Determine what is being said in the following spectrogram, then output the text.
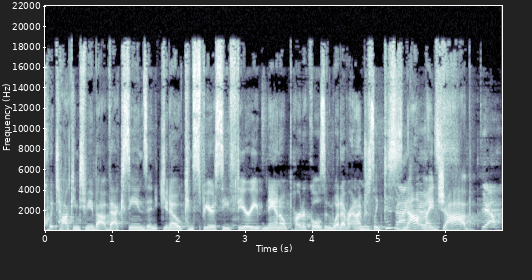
quit talking to me about vaccines and, you know, conspiracy theory, nanoparticles and whatever. And I'm just like, this is not my job. Yeah.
